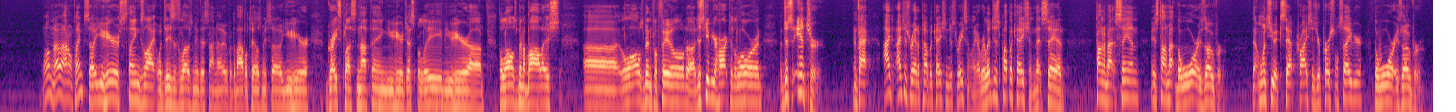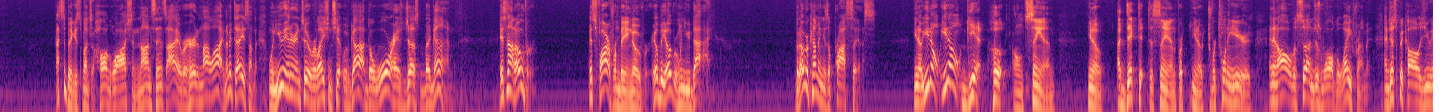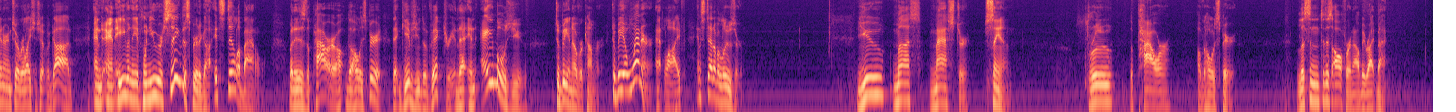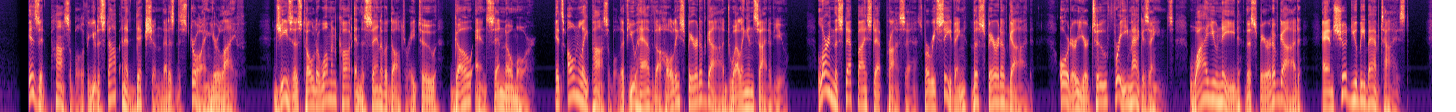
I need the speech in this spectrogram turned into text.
Well, no, I don't think so. You hear things like, well, Jesus loves me, this I know, for the Bible tells me so. You hear grace plus nothing. You hear just believe. You hear uh, the law's been abolished. Uh, the law's been fulfilled. Uh, just give your heart to the Lord. Just enter. In fact, I, I just read a publication just recently, a religious publication that said, talking about sin, is talking about the war is over. That once you accept Christ as your personal Savior, the war is over. That's the biggest bunch of hogwash and nonsense I ever heard in my life. Let me tell you something. When you enter into a relationship with God, the war has just begun. It's not over. It's far from being over. It'll be over when you die. But overcoming is a process. You know, you don't you don't get hooked on sin, you know, addicted to sin for you know for 20 years and then all of a sudden just walk away from it. And just because you enter into a relationship with God and, and even if when you receive the Spirit of God, it's still a battle. But it is the power of the Holy Spirit that gives you the victory and that enables you to be an overcomer, to be a winner at life instead of a loser. You must master sin through the power of the Holy Spirit. Listen to this offer, and I'll be right back. Is it possible for you to stop an addiction that is destroying your life? Jesus told a woman caught in the sin of adultery to go and sin no more. It's only possible if you have the Holy Spirit of God dwelling inside of you. Learn the step by step process for receiving the Spirit of God. Order your two free magazines Why You Need the Spirit of God and Should You Be Baptized?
